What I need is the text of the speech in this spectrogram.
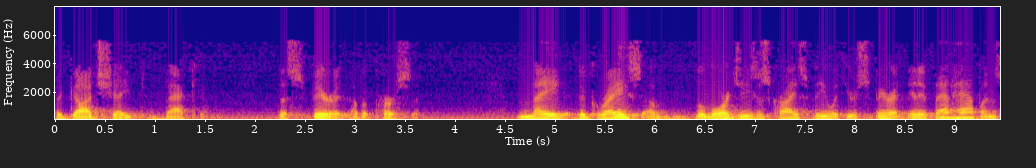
The God shaped vacuum. The spirit of a person. May the grace of the Lord Jesus Christ be with your spirit. And if that happens,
